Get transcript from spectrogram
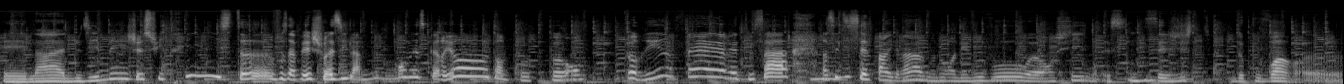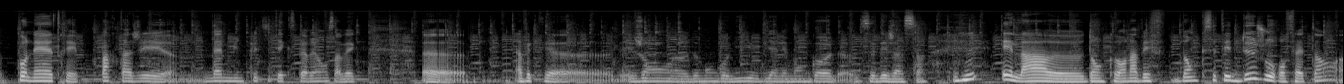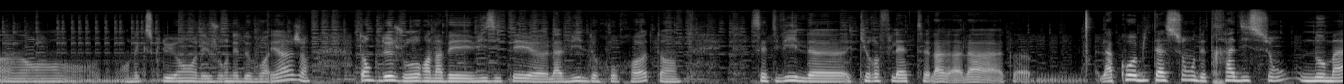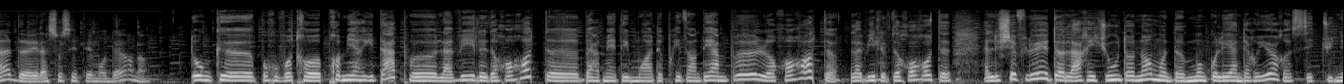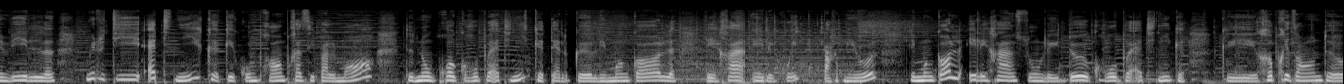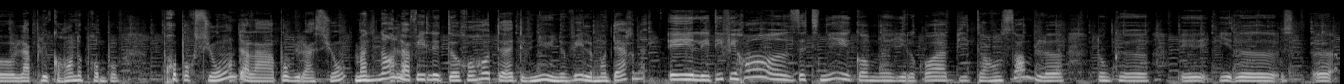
Et là, elle nous dit, mais je suis triste, vous avez choisi la mauvaise période, on peut, peut- on peut rien faire et tout ça. On s'est dit, c'est pas grave, nous on est nouveaux euh, en Chine, c'est juste de pouvoir euh, connaître et partager euh, même une petite expérience avec euh, avec euh, les gens euh, de Mongolie ou bien les Mongols, euh, c'est déjà ça. Mhm. Et là, euh, donc on avait, donc c'était deux jours en fait, hein, en, en excluant les journées de voyage. Donc deux jours, on avait visité la ville de Khoukhot, cette ville qui reflète la, la- la cohabitation des traditions nomades et la société moderne. Donc, euh, pour votre première étape, euh, la ville de Rorot, euh, permettez-moi de présenter un peu le Rorot. La ville de Rorot est le chef-lieu de la région autonome de Mongolie intérieure. C'est une ville multi-ethnique qui comprend principalement de nombreux groupes ethniques tels que les Mongols, les Han et les Hui. Parmi eux, les Mongols et les Han sont les deux groupes ethniques qui représentent euh, la plus grande propo- proportion de la population. Maintenant, la ville de Rorot est devenue une ville moderne et les différents ethnies, comme ils cohabitent ensemble, donc euh, et ils euh,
